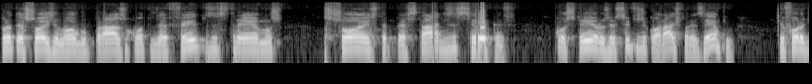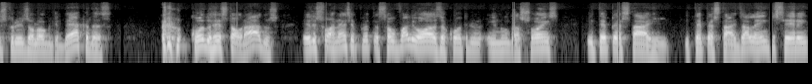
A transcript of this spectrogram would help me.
proteções de longo prazo contra os efeitos extremos, ações, tempestades e secas. Costeiros, recifes de corais, por exemplo, que foram destruídos ao longo de décadas, quando restaurados, eles fornecem proteção valiosa contra inundações e tempestade, e tempestades, além de serem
